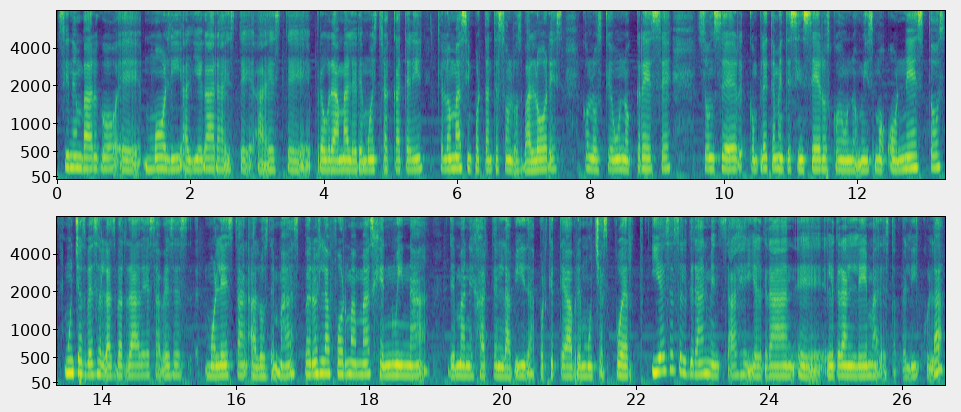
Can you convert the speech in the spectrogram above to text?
Sin embargo, eh, Molly al llegar a este, a este programa le demuestra a Catherine que lo más importante son los valores con los que uno crece, son ser completamente sinceros con uno mismo, honestos. Muchas veces las verdades a veces molestan a los demás, pero es la forma más genuina de manejarte en la vida porque te abre muchas puertas. Y ese es el gran mensaje y el gran, eh, el gran lema de esta película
